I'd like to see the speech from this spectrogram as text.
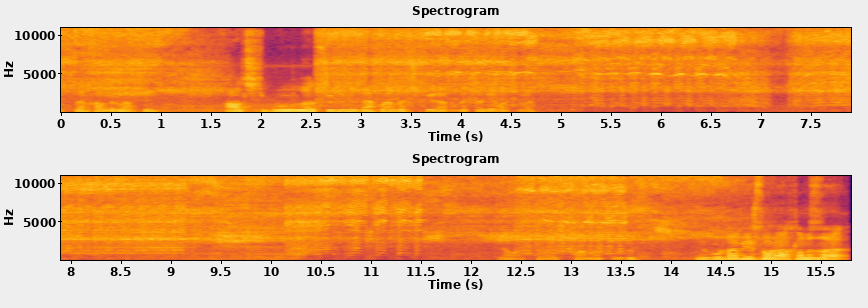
ortadan kaldırmak için alt bu sürdüğümüz yaklar da çıkıyor arkadaşlar yavaş yavaş. Yavaş yavaş parlatıyoruz. Şimdi burada bir soru aklımıza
